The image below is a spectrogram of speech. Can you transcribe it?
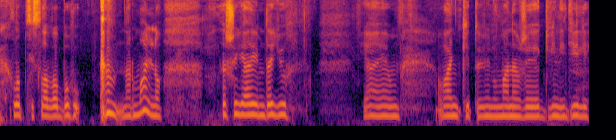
Хлопці, слава Богу, нормально. Але що я їм даю, я їм Ваньки, то він у мене вже як дві неділі.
